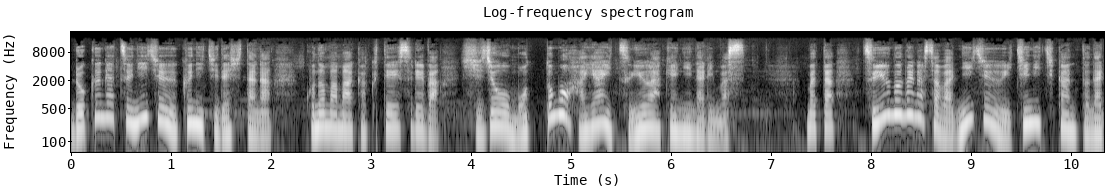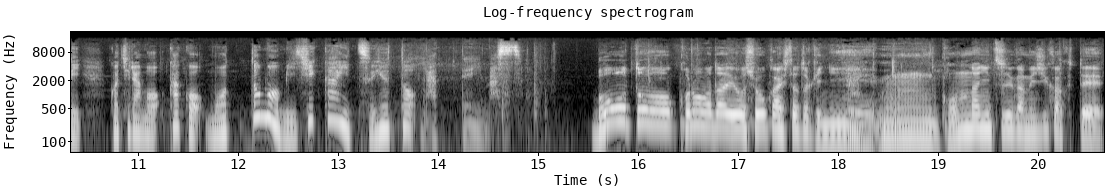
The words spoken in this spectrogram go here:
6月29日でしたがこのまま確定すれば史上最も早い梅雨明けになります。また梅雨の長さは21日間となりこちらも過去最も短い梅雨となっています。冒頭この話題を紹介したときに、うんこんなに梅雨が短くて、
